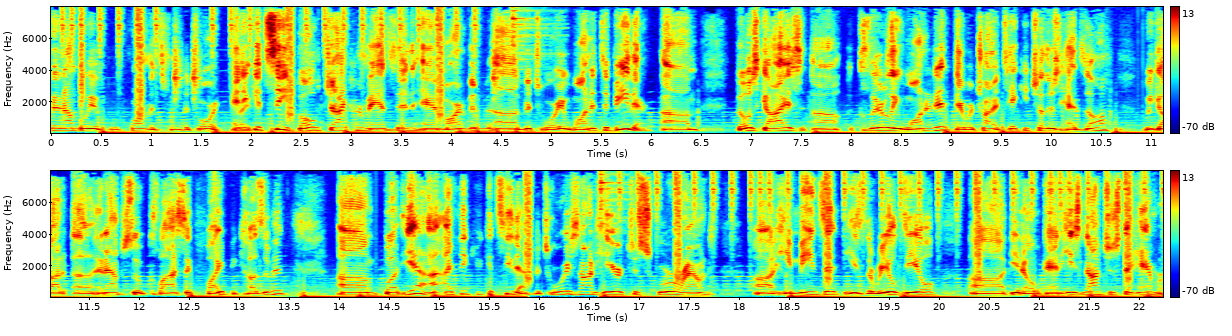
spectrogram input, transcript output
an unbelievable performance from Vettori. And right. you could see both Jack Hermansson and Marvin uh, Vettori wanted to be there. Um, those guys uh, clearly wanted it. They were trying to take each other's heads off. We got uh, an absolute classic fight because of it. Um, but yeah, I, I, think you can see that. Vettori's not here to screw around. Uh, he means it. He's the real deal. Uh, you know, and he's not just a hammer.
